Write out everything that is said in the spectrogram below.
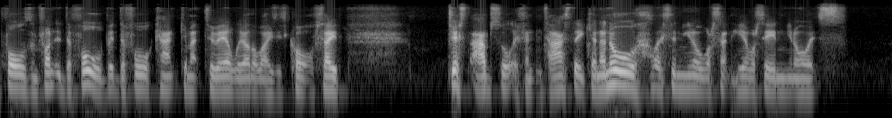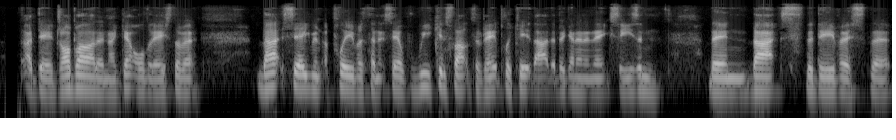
falls in front of Defoe, but Defoe can't commit too early, otherwise he's caught offside. Just absolutely fantastic. And I know, listen, you know, we're sitting here, we're saying, you know, it's a dead rubber, and I get all the rest of it. That segment of play within itself, we can start to replicate that at the beginning of next season then that's the Davis that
